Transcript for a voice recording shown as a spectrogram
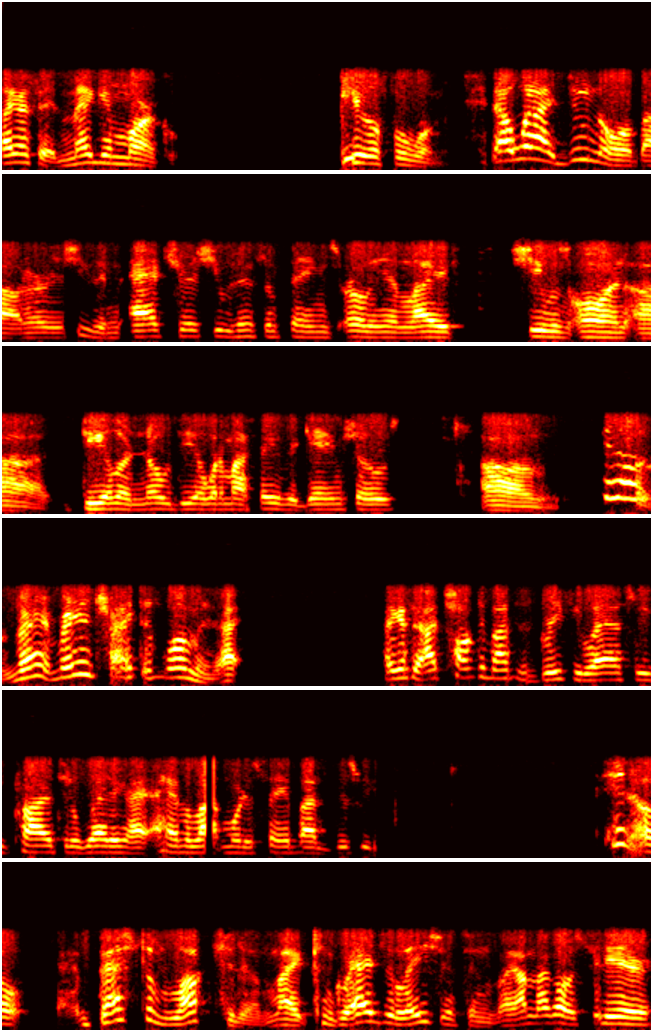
like I said, Meghan Markle, beautiful woman. Now, what I do know about her is she's an actress. She was in some things early in life. She was on uh, Deal or No Deal, one of my favorite game shows. Um, you know, very very attractive woman. I, like I said, I talked about this briefly last week prior to the wedding. I, have a lot more to say about it this week. You know, best of luck to them. Like congratulations and like I'm not gonna sit here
